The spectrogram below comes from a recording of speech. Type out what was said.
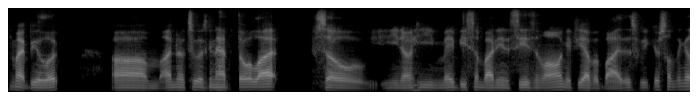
Might be a look. Um, I know Tua is going to have to throw a lot. So, you know, he may be somebody in the season long if you have a buy this week or something,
